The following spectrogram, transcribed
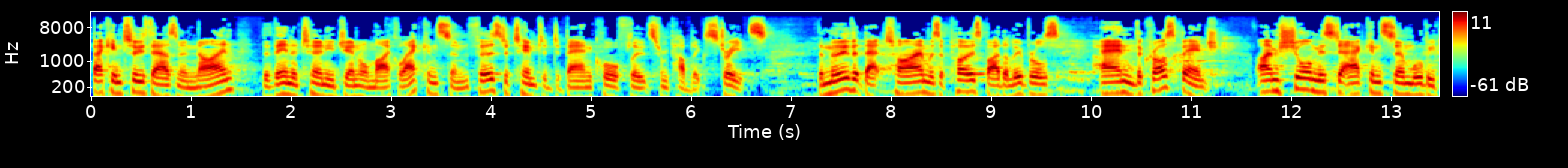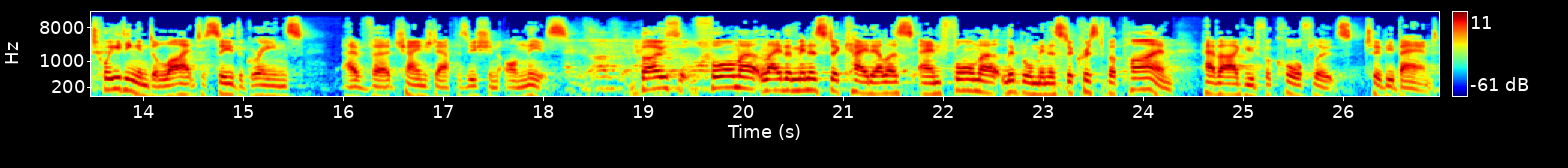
Back in 2009, the then Attorney-General Michael Atkinson first attempted to ban call corflutes from public streets. The move at that time was opposed by the Liberals and the crossbench. I'm sure Mr Atkinson will be tweeting in delight to see the Greens have uh, changed our position on this. Both former Labor Minister Kate Ellis and former Liberal Minister Christopher Pyne have argued for corflutes to be banned.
